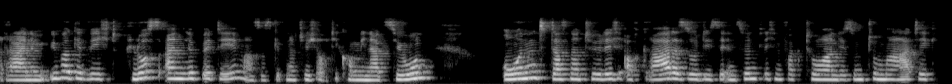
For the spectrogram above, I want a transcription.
reinem Übergewicht plus ein Lipidem. Also es gibt natürlich auch die Kombination. Und dass natürlich auch gerade so diese entzündlichen Faktoren, die Symptomatik,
